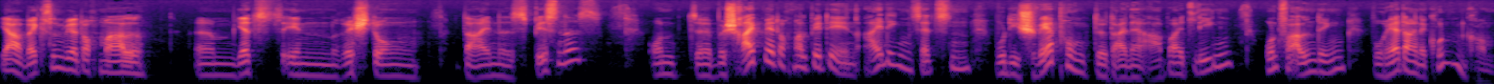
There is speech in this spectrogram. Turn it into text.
Ja, wechseln wir doch mal ähm, jetzt in Richtung deines Business und äh, beschreib mir doch mal bitte in einigen Sätzen, wo die Schwerpunkte deiner Arbeit liegen und vor allen Dingen, woher deine Kunden kommen.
